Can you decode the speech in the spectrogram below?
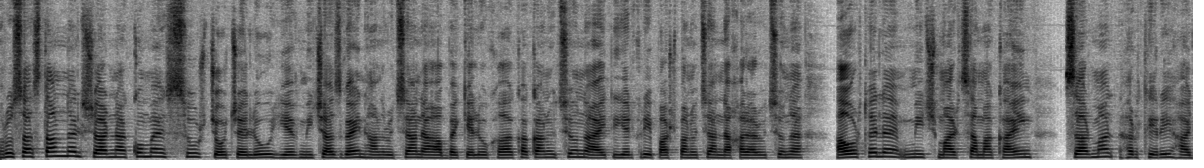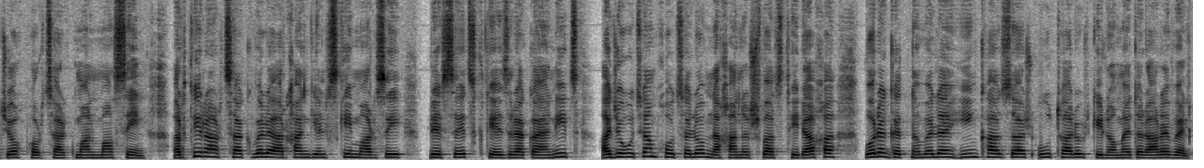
Ռուսաստանն էլ շարունակում է սուր ճոճելու եւ միջազգային հանրությանը հաբեկելու քաղաքականությունը այդ երկրի պաշտպանության նախարարությունը հաղորդել է միջմարտցամաքային Զարման հրթիրի հաջող փորձարկման մասին։ Հրթիրը արձակվել է Արխանգելսկի մարզի Պլեսեցկ տիեզերակայանից հաջողությամբ խոցելով նախանշված թիրախը, որը գտնվել է 5800 կիլոմետր արևել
